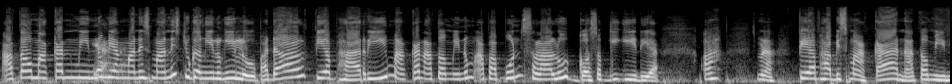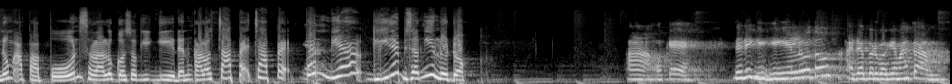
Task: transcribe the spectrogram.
atau makan minum Ya. yang manis-manis juga ngilu-ngilu. Padahal tiap hari makan atau minum apa pun selalu gosok gigi dia. Ah, sebenarnya tiap habis makan atau minum apa pun selalu gosok gigi dan kalau capek-capek pun dia giginya bisa ngilu dok. ah oke jadi gigi ngilu tuh ada berbagai macam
